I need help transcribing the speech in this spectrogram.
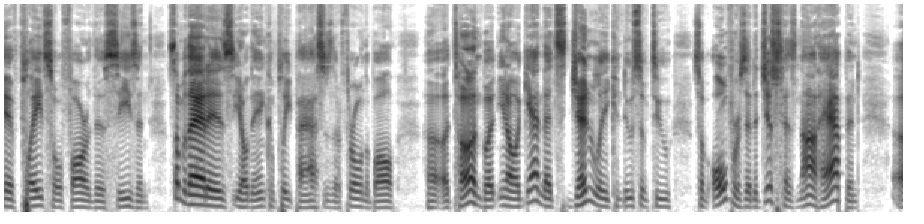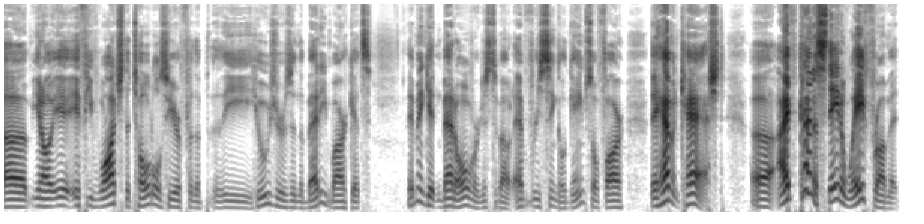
have played so far this season. Some of that is, you know, the incomplete passes. They're throwing the ball uh, a ton, but you know, again, that's generally conducive to some overs, and it just has not happened. Uh, you know, if you've watched the totals here for the the Hoosiers in the betting markets, they've been getting bet over just about every single game so far. They haven't cashed. Uh, I've kind of stayed away from it.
